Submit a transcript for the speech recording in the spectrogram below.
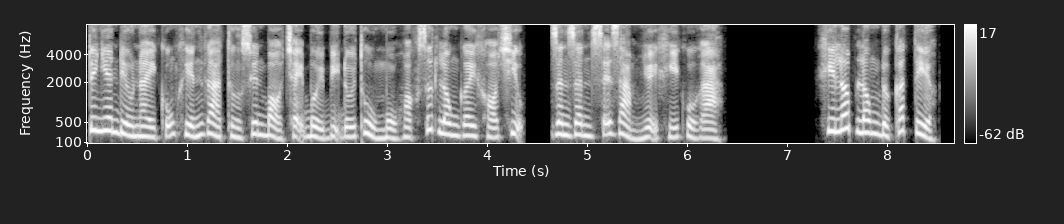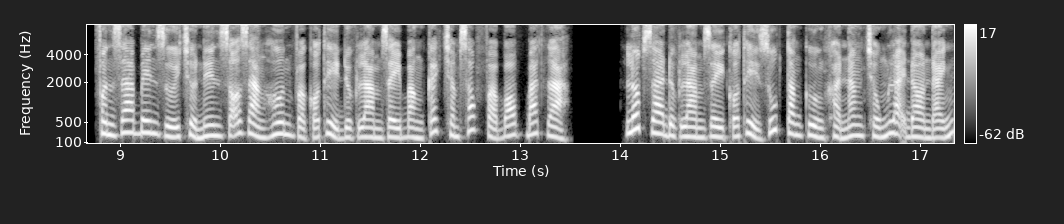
Tuy nhiên điều này cũng khiến gà thường xuyên bỏ chạy bởi bị đối thủ mổ hoặc rứt lông gây khó chịu, dần dần sẽ giảm nhuệ khí của gà. Khi lớp lông được cắt tỉa, phần da bên dưới trở nên rõ ràng hơn và có thể được làm dày bằng cách chăm sóc và bóp bát gà. Lớp da được làm dày có thể giúp tăng cường khả năng chống lại đòn đánh,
